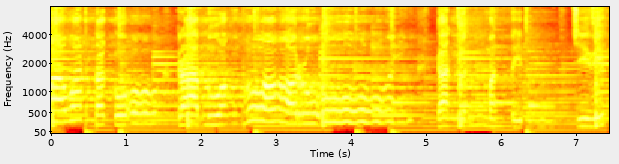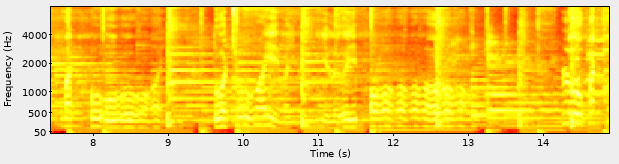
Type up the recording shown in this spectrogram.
มาวัดตะโก กราบหลวงพ่อรวยการเงินมันติด ชีวิตมันป่วย ตัวช่วยไม่มีเลยพ่อ ลูกมันค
